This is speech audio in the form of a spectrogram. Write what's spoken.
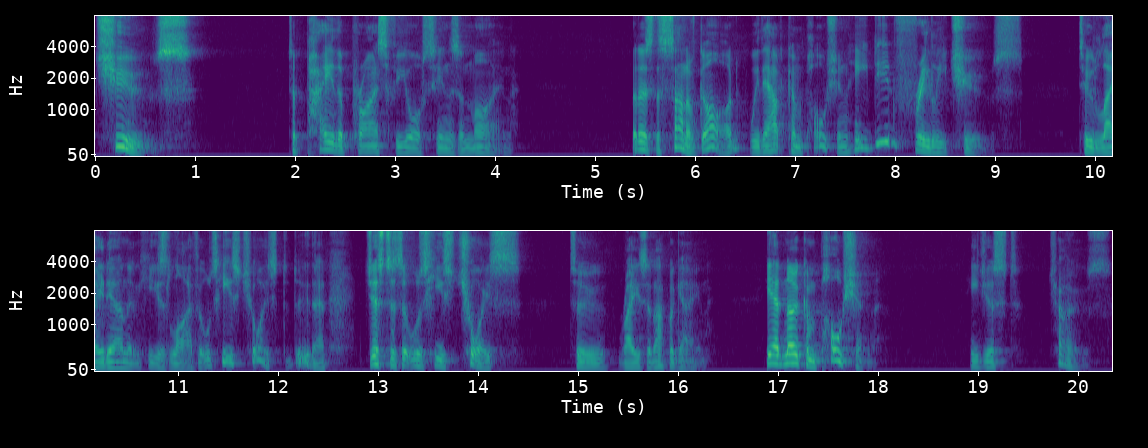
choose to pay the price for your sins and mine. But as the Son of God, without compulsion, he did freely choose to lay down his life. It was his choice to do that, just as it was his choice to raise it up again. He had no compulsion, he just chose.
